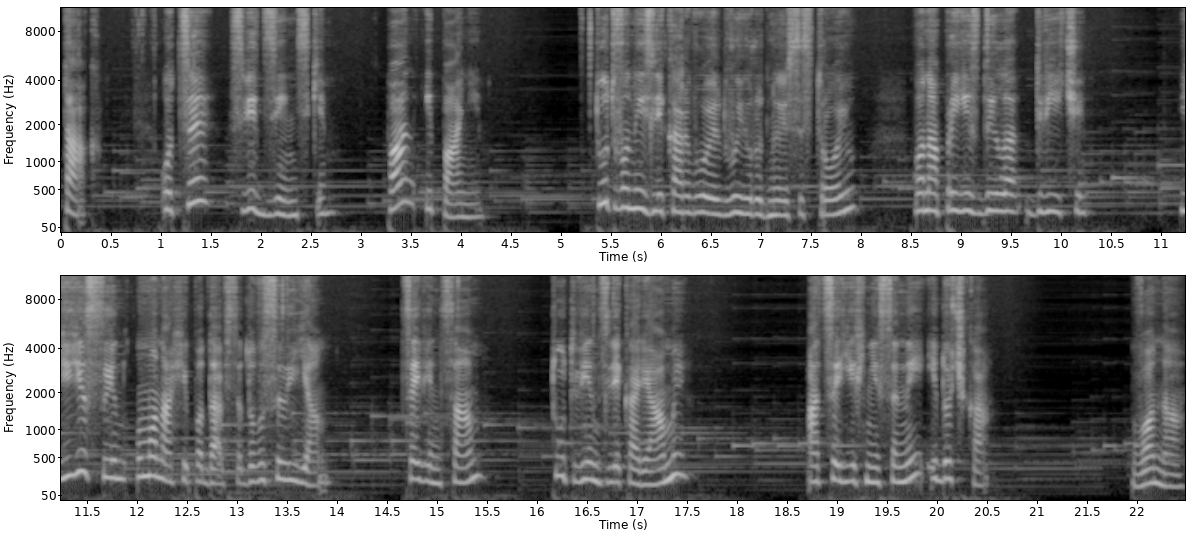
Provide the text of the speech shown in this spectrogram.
Так, оце Свідзінські, пан і пані. Тут вони з лікаревою двоюродною сестрою, вона приїздила двічі. Її син у монахи подався до Василіян. Це він сам, тут він з лікарями, а це їхні сини і дочка. Вона.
